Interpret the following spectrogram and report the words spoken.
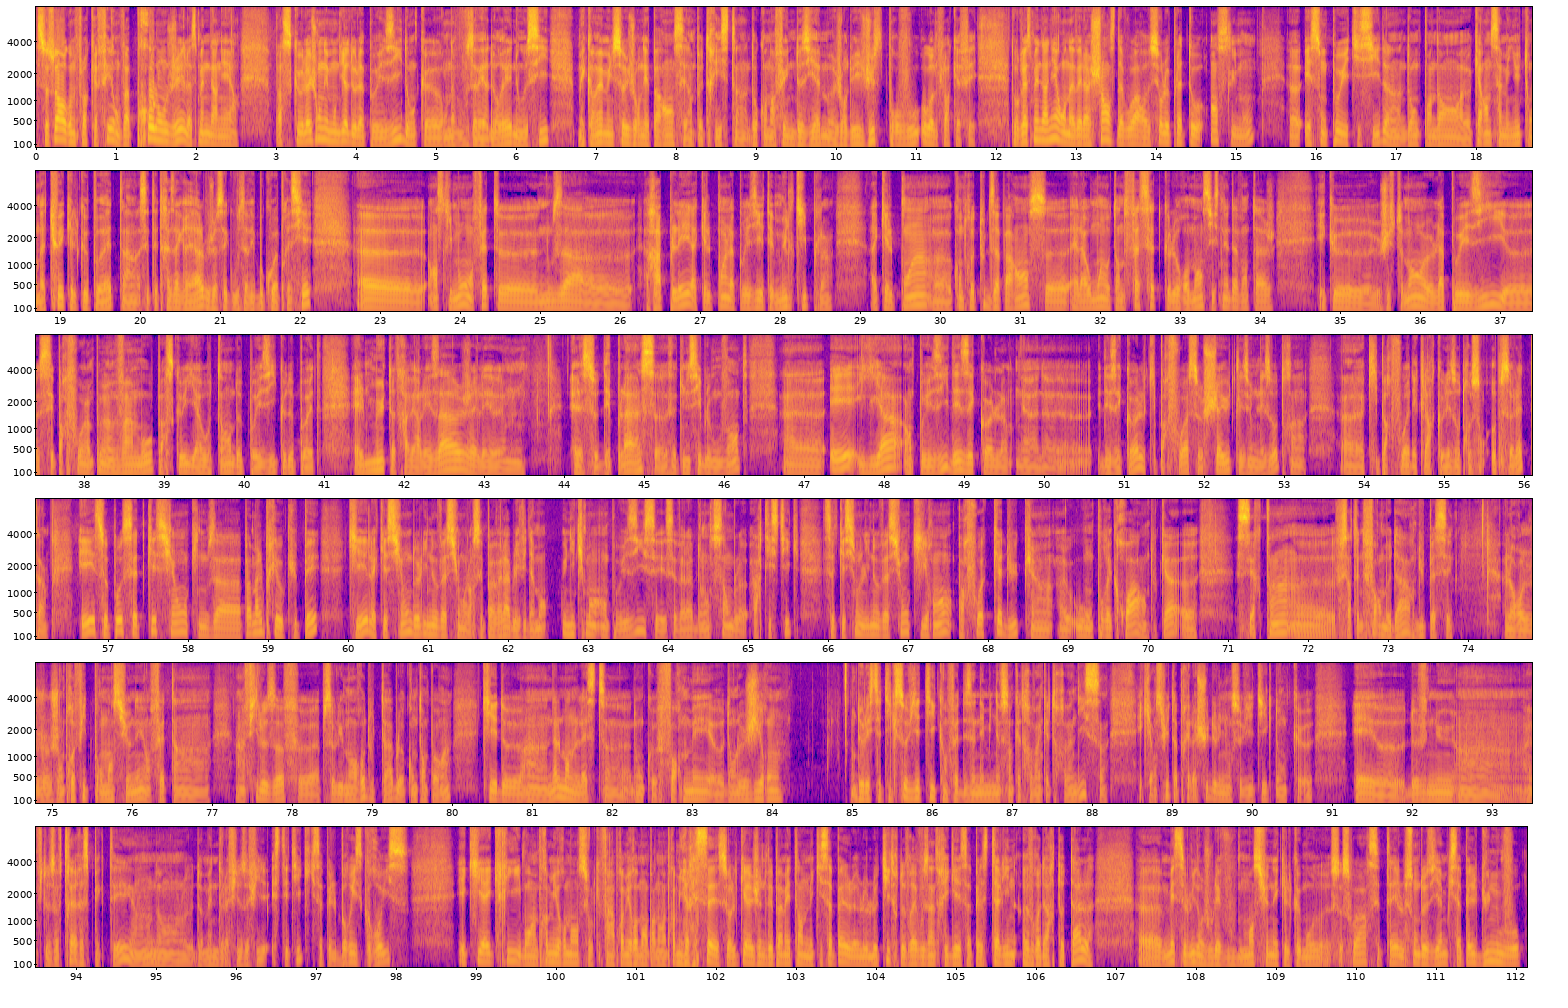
Ce soir au Ground Floor Café, on va prolonger la semaine dernière parce que la journée mondiale de la poésie, donc euh, on vous avez adoré, nous aussi, mais quand même une seule journée par an, c'est un peu triste. hein. donc on en fait une deuxième aujourd'hui juste pour vous au Ground Floor Café. Donc la semaine dernière, on avait la chance d'avoir euh, sur le plateau Hans Limon et son poéticide. hein. donc pendant euh, 45 minutes, on a tué quelques poètes. hein. C'était très agréable. Je sais que vous avez beaucoup apprécié. Euh, Hans Limon, en fait, euh, nous a euh, rappelé à quel point la poésie était multiple, hein, à quel point, euh, contre toutes apparences, euh, elle a au moins autant de facettes que le roman, si ce n'est davantage. Et que, justement, euh, la poésie, euh, c'est parfois un peu un vain mot parce qu'il y a autant de poésie que de poètes. Elle mute à travers les âges, elle est... elle se déplace, euh, c'est une cible mouvante. Euh, et il y a en poésie des écoles, euh, de- des écoles qui parfois se chahutent les unes les autres, hein, qui parfois déclarent que les autres sont obsolètes, hein, et se pose cette question qui nous a pas mal préoccupé, qui est la question de l'innovation. Alors c'est pas valable évidemment uniquement en poésie, c'est valable dans l'ensemble artistique, cette question de l'innovation qui rend parfois caduque, hein, ou on pourrait croire en tout cas, certains, euh, certaines formes d'art du passé. Alors je- j'en profite pour mentionner en fait un, un philosophe euh, absolument redoutable, contemporain, qui est de, un Allemand de l'Est, euh, donc euh, formé euh, dans le giron de l'esthétique soviétique en fait des années 1980-90 et qui ensuite après la chute de l'Union soviétique donc euh, est euh, devenu un, philosophe très respecté hein, dans le domaine de la philosophie esthétique qui s'appelle Boris Groys et qui a écrit bon un premier roman sur enfin un premier roman pardon un premier essai sur lequel je ne vais pas m'étendre mais qui s'appelle le, titre devrait vous intriguer s'appelle Staline œuvre d'art totale Euh, mais celui dont je voulais vous mentionner quelques mots ce soir c'était son deuxième qui s'appelle du nouveau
